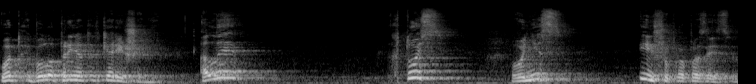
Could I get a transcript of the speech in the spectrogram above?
от було прийнято таке рішення. Але хтось вніс іншу пропозицію.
